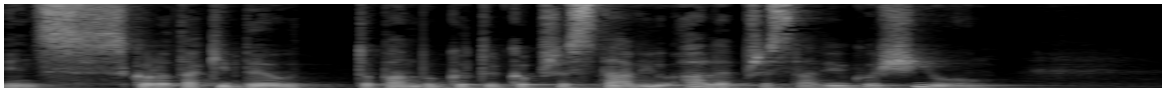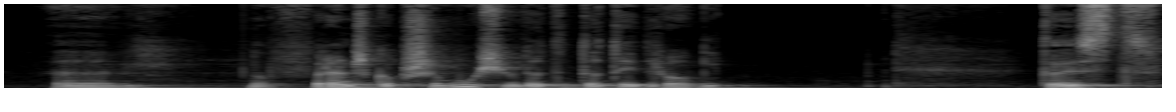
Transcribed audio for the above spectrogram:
Więc skoro taki był, to Pan Bóg go tylko przestawił, ale przestawił go siłą. E, no, wręcz go przymusił do, do tej drogi. To jest,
